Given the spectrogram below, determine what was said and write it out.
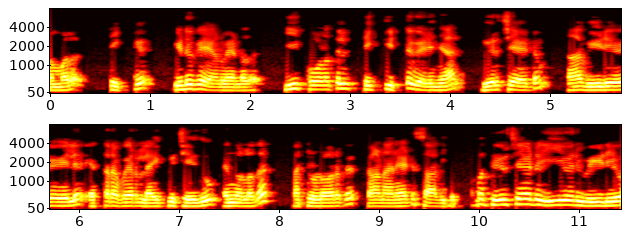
നമ്മൾ ടിക്ക് ഇടുകയാണ് വേണ്ടത്. ഈ കോളത്തിൽ ടിക്ക് ഇട്ട് കഴിഞ്ഞാൽ തീർച്ചയായിട്ടും ആ വീഡിയോയിൽ എത്ര പേർ ലൈക്ക് ചെയ്തു എന്നുള്ളത് മറ്റുള്ളവർക്ക് കാണാനായിട്ട് സാധിക്കും. അപ്പോൾ തീർച്ചയായിട്ടും ഈ ഒരു വീഡിയോ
